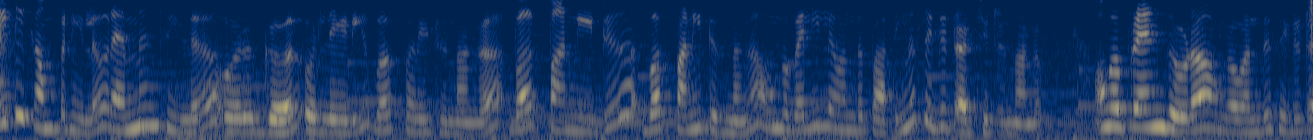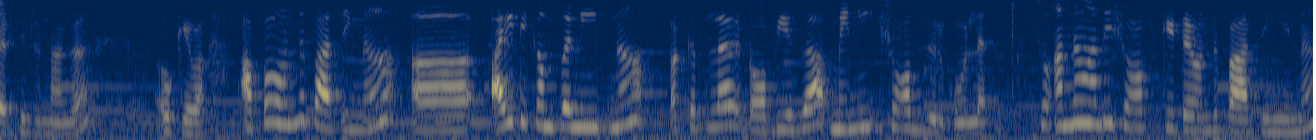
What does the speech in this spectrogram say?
ஐடி கம்பெனியில் ஒரு எம்என்சியில் ஒரு கேர்ள் ஒரு லேடி ஒர்க் பண்ணிட்டு இருந்தாங்க. ஒர்க் பண்ணிட்டு ஒர்க் பண்ணிட்டு இருந்தாங்க. அவங்க வெளியில் வந்து பார்த்தீங்கன்னா சிகரெட் அடிச்சிட்டு இருந்தாங்க. அவங்க ஃப்ரெண்ட்ஸோட அவங்க வந்து சிகரெட் அடிச்சிட்டு இருந்தாங்க. ஓகேவா? அப்போ வந்து பார்த்தீங்கன்னா ஐடி கம்பெனினா பக்கத்தில் ஆப்வியஸாக மெனி ஷாப்ஸ் இருக்கும்ல. ஸோ அந்த மாதிரி ஷாப்ஸ் கிட்ட வந்து பார்த்தீங்கன்னா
